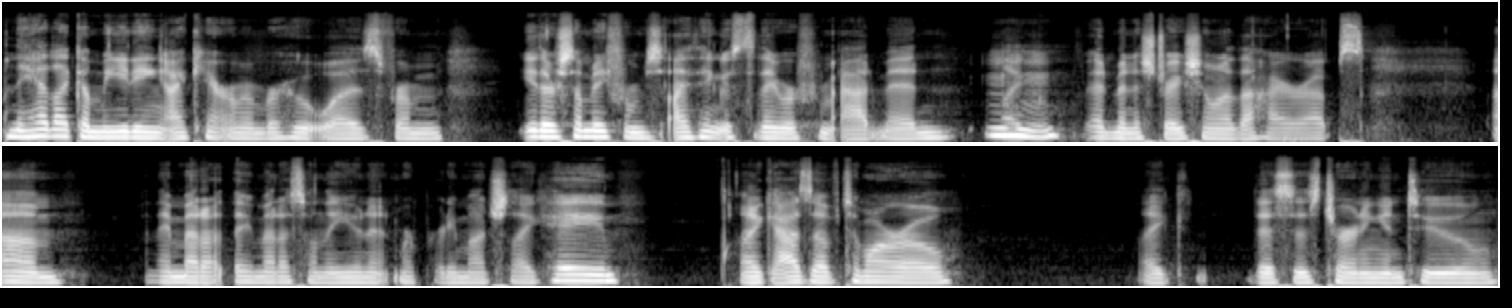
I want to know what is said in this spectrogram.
and they had like a meeting. I can't remember who it was from either somebody from I think it was they were from admin, like Mhm. administration, one of the higher ups. Um, and they met they met us on the unit and were pretty much like, "Hey, like as of tomorrow, like this is turning into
